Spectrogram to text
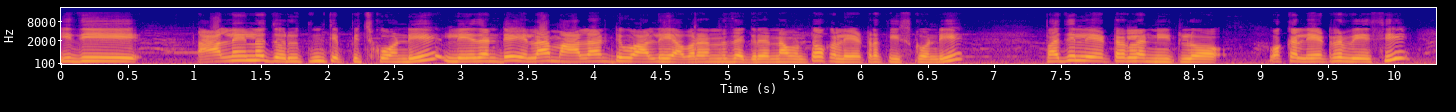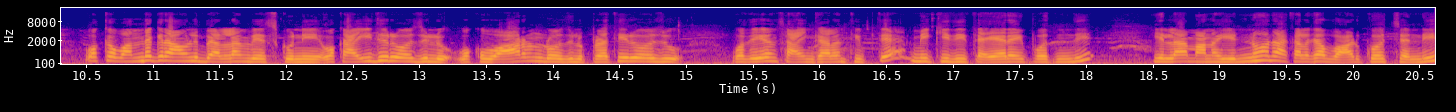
ఇది ఆన్లైన్లో దొరుకుతుంది తెప్పించుకోండి. లేదంటే ఇలా మాలాంటి వాళ్ళు ఎవరన్నా దగ్గరైనా ఉంటే ఒక లీటర్ తీసుకోండి. పది లీటర్ల నీటిలో ఒక లీటర్ వేసి ఒక వంద గ్రాములు బెల్లం వేసుకుని ఒక ఐదు రోజులు ఒక వారం రోజులు ప్రతిరోజు ఉదయం సాయంకాలం తిప్పితే మీకు ఇది తయారైపోతుంది. ఇలా మనం ఎన్నో రకాలుగా వాడుకోవచ్చండి.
